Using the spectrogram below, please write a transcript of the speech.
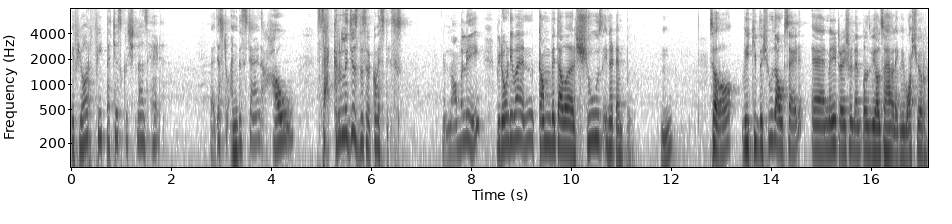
if your feet touches Krishna's head, just to understand how sacrilegious this request is. Normally, we don't even come with our shoes in a temple. Hmm? So we keep the shoes outside, and many traditional temples we also have like we wash your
